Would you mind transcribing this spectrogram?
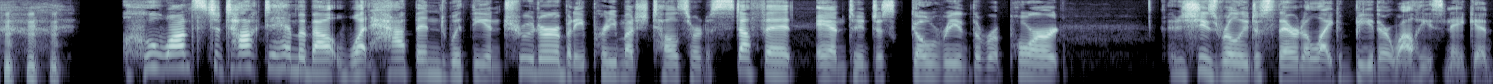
Who wants to talk to him about what happened with the intruder, but he pretty much tells her to stuff it and to just go read the report. She's really just there to like be there while he's naked.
